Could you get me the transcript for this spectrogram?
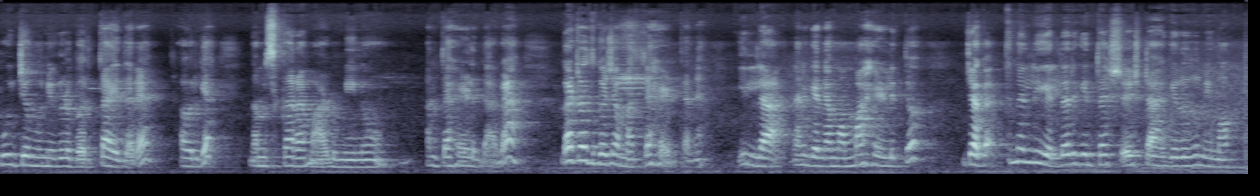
ಪೂಜ್ಯ ಮುನಿಗಳು ಬರ್ತಾ ಇದ್ದಾರೆ ಅವ್ರಿಗೆ ನಮಸ್ಕಾರ ಮಾಡು ನೀನು ಅಂತ ಹೇಳಿದಾಗ ಘಟೋದ್ಗಜ ಮತ್ತೆ ಹೇಳ್ತಾನೆ, ಇಲ್ಲ, ನನಗೆ ನಮ್ಮಮ್ಮ ಹೇಳಿದ್ದು ಜಗತ್ತಿನಲ್ಲಿ ಎಲ್ಲರಿಗಿಂತ ಶ್ರೇಷ್ಠ ಆಗಿರೋದು ನಿಮ್ಮಪ್ಪ,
